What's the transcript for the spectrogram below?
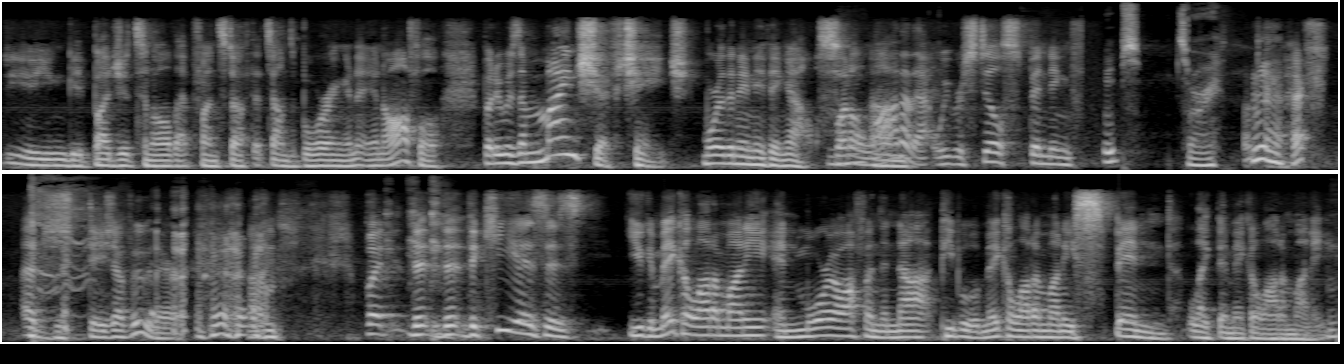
You can get budgets and all that fun stuff that sounds boring and, and awful, but it was a mind shift change more than anything else. But a lot of that, we were still spending Oops, sorry. heck, uh, just deja vu there. Um, but the, the the key is is you can make a lot of money, and more often than not, people who make a lot of money spend like they make a lot of money.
